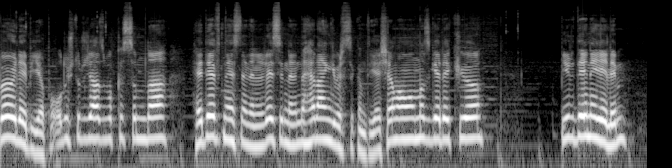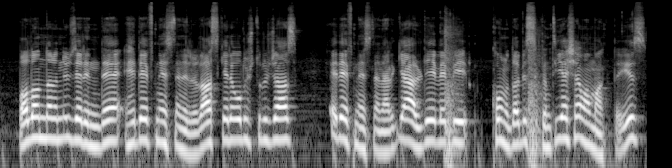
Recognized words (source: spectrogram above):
Böyle bir yapı oluşturacağız bu kısımda. Hedef nesnelerin resimlerinde herhangi bir sıkıntı yaşamamamız gerekiyor. Bir deneyelim. Balonların üzerinde hedef nesneleri rastgele oluşturacağız. Hedef nesneler geldi ve bir konuda bir sıkıntı yaşamamaktayız.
